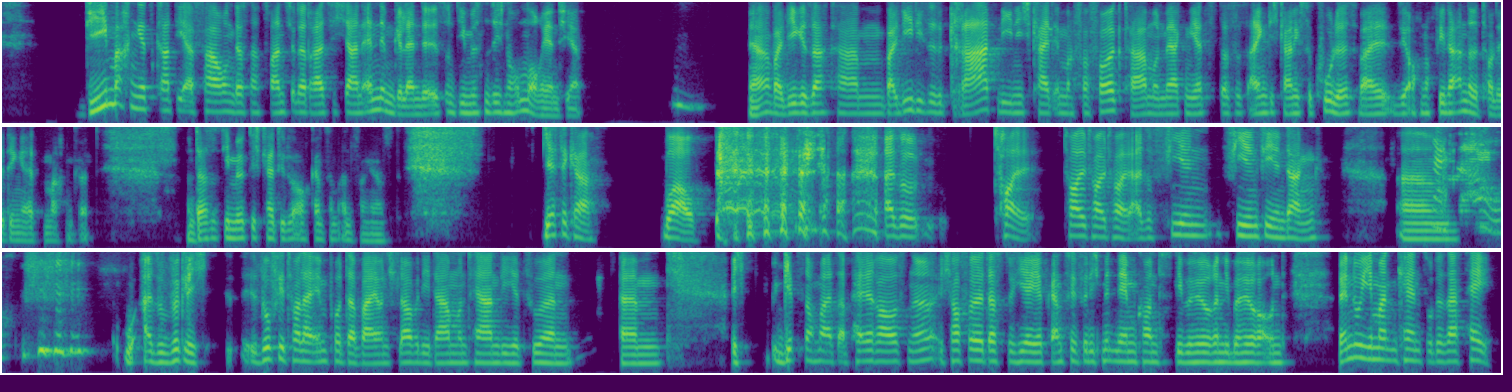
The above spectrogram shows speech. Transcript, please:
die machen jetzt gerade die Erfahrung, dass nach 20 oder 30 Jahren Ende im Gelände ist und die müssen sich noch umorientieren. Mhm. Ja, weil die gesagt haben, weil die diese Gradlinigkeit immer verfolgt haben und merken jetzt, dass es eigentlich gar nicht so cool ist, weil sie auch noch viele andere tolle Dinge hätten machen können. Und das ist die Möglichkeit, die du auch ganz am Anfang hast. Jessica, wow. war, also toll, toll, toll, toll. Also vielen, vielen, vielen Dank. Ähm, Danke auch. also wirklich so viel toller Input dabei und ich glaube, die Damen und Herren, die hier zuhören, ähm, ich gebe es nochmal als Appell raus. Ne? Ich hoffe, dass du hier jetzt ganz viel für dich mitnehmen konntest, liebe Hörerinnen, liebe Hörer. Und wenn du jemanden kennst, wo du sagst, hey,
